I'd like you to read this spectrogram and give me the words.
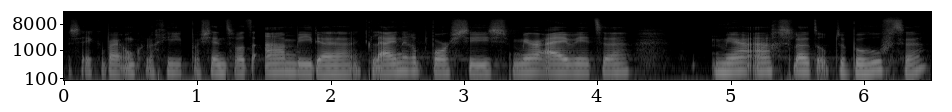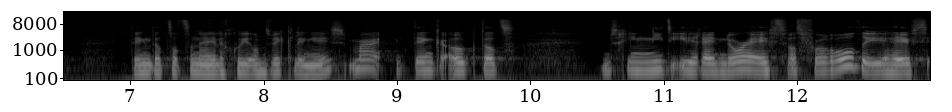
zeker bij oncologie, patiënten wat aanbieden, kleinere porties, meer eiwitten, meer aangesloten op de behoeften. Ik denk dat dat een hele goede ontwikkeling is. Maar ik denk ook dat misschien niet iedereen doorheeft wat voor rol die heeft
